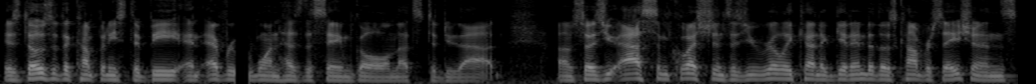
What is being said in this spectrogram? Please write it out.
is those are the companies to be, and everyone has the same goal, and that's to do that. Um, so as you ask some questions, as you really kind of get into those conversations,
